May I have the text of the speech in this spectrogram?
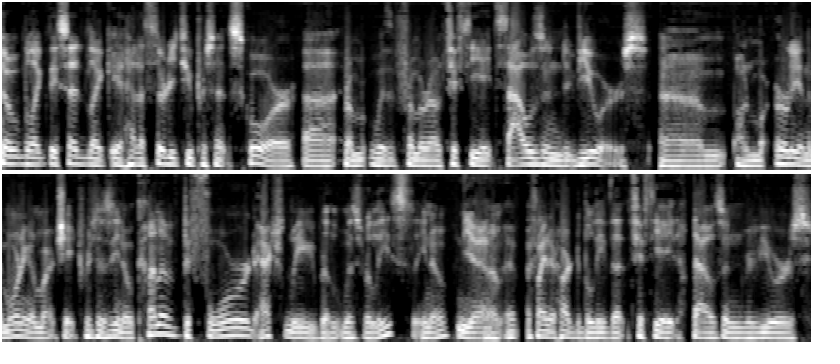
So, like they said, like it had a thirty-two percent score uh, from with from around fifty-eight thousand viewers um, on early in the morning on March eighth, which is you know kind of before it actually re- was released. You know, yeah. Um, I find it hard to believe that 58,000 reviewers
